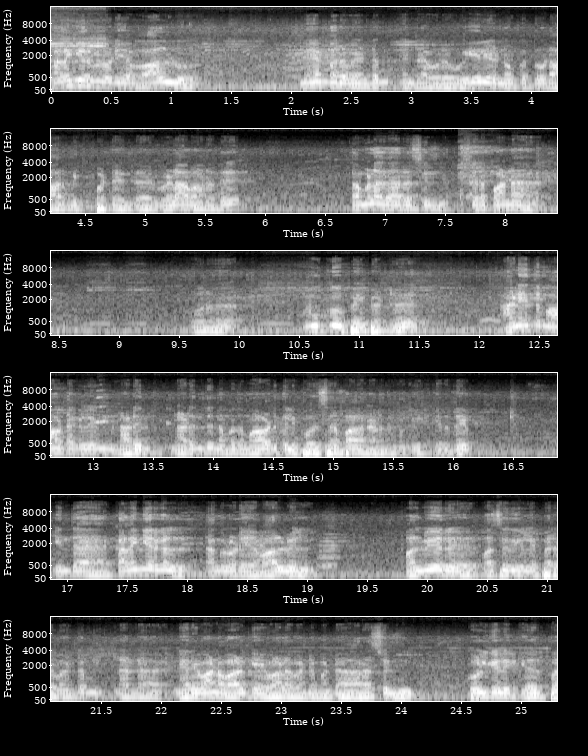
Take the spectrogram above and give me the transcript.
கலைஞர்களுடைய வாழ்வு மேம்பெற வேண்டும் என்ற ஒரு உயரிய நோக்கத்தோடு ஆரம்பிக்கப்பட்ட இந்த விழாவானது தமிழக அரசின் சிறப்பான ஒரு ஊக்குவிப்பை பெற்று அனைத்து மாவட்டங்களிலும் நடு நடந்து நமது மாவட்டத்தில் இப்போது சிறப்பாக நடந்து கொண்டிருக்கிறது. இந்த கலைஞர்கள் தங்களுடைய வாழ்வில் பல்வேறு வசதிகளை பெற வேண்டும் நல்ல நிறைவான வாழ்க்கையை வாழ வேண்டும் என்ற அரசின் கொள்கைகளுக்கு ஏற்ப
